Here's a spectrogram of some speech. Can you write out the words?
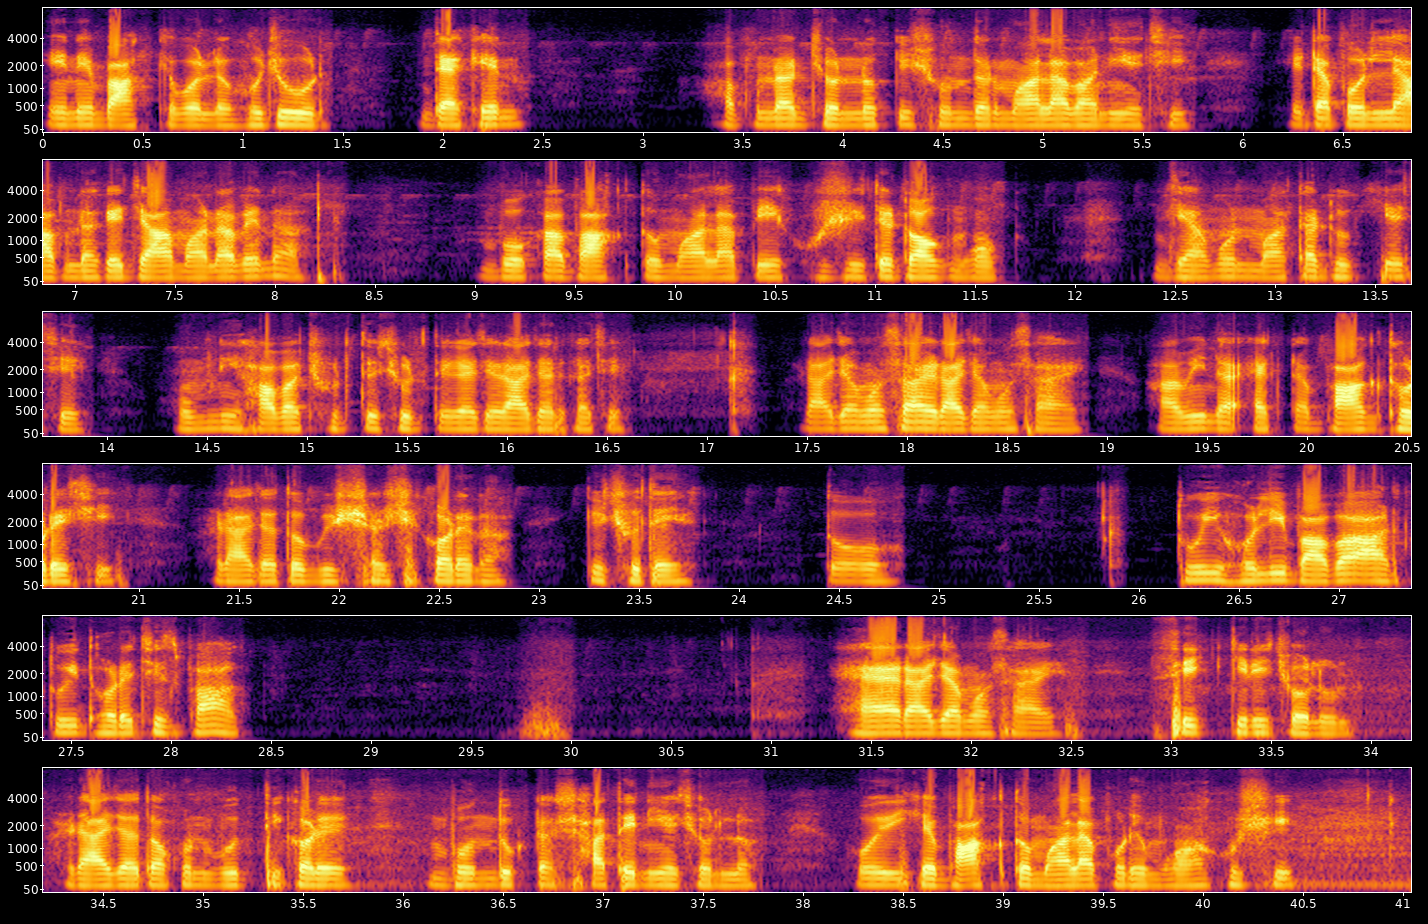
এনে বাঘকে বলল, হুজুর, দেখেন, আপনার জন্য কি সুন্দর মালা বানিয়েছি। এটা পরলে আপনাকে যা মানাবে না? বোকা বাঘ তো মালা পেয়ে খুশিতে ডগমগ। যেমন মাথা ঢুকিয়েছে, অমনি হাওয়া ছুটতে ছুটতে গেছে রাজার কাছে। রাজামশাই রাজামশাই, আমি না একটা বাঘ ধরেছি। রাজা তো বিশ্বাসই করে না কিছুতে। তো, তুই হলি বাবা আর তুই ধরেছিস বাঘ? হ্যাঁ রাজামশাই শিগগিরই চলুন। রাজা তখন বুদ্ধি করে বন্দুকটা সাথে নিয়ে চলল। ওইদিকে বাঘ তো মালা পরে মহা খুশি।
